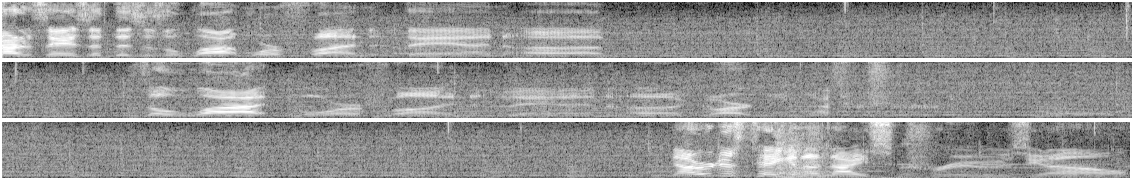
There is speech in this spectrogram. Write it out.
Gotta say is that this is a lot more fun than, um, It's a lot more fun than, uh, gardening, that's for sure. Now we're just taking a nice cruise, you know?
